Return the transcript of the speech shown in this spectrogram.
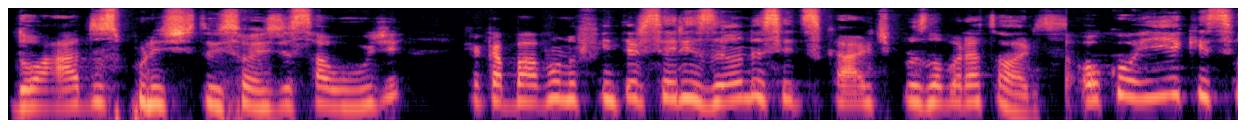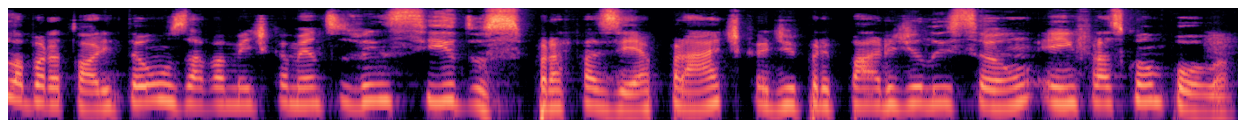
doados por instituições de saúde, que acabavam, no fim, terceirizando esse descarte para os laboratórios. Ocorria que esse laboratório, então, usava medicamentos vencidos para fazer a prática de preparo e diluição em frasco-ampola.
